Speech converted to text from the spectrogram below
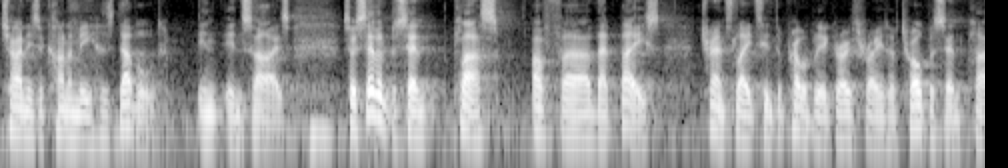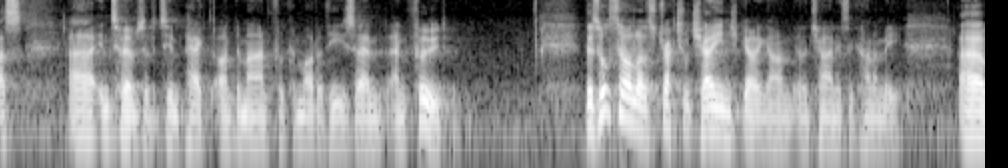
Chinese economy has doubled in, in size. So 7% plus off uh, that base translates into probably a growth rate of 12% plus uh, in terms of its impact on demand for commodities and, and food. There's also a lot of structural change going on in the Chinese economy. Uh,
